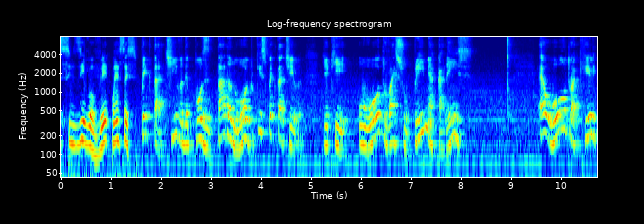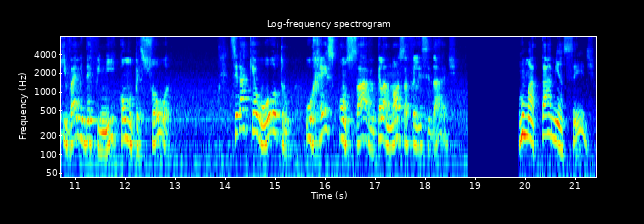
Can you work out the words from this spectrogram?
se desenvolver com essa expectativa depositada no outro. Que expectativa? De que o outro vai suprir minha carência? É o outro aquele que vai me definir como pessoa? Será que é o outro o responsável pela nossa felicidade? por matar a minha sede?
